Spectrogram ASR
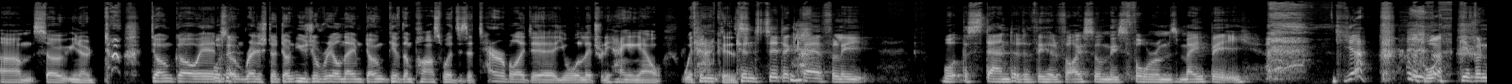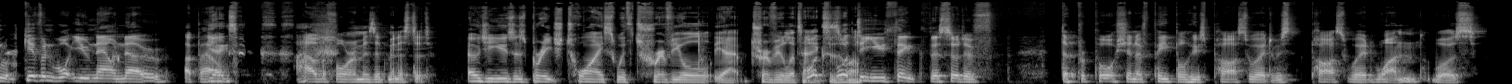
Um, so you know, don't go in, Was don't register, don't use your real name, don't give them passwords. It's a terrible idea. You are literally hanging out with Con- hackers. Consider carefully what the standard of the advice on these forums may be. yeah, What, given given what you now know about yeah. Ex- how the forum is administered. OG users breached twice with trivial, yeah, trivial What, attacks as what well. do you think the sort of the proportion of people whose password was password one was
